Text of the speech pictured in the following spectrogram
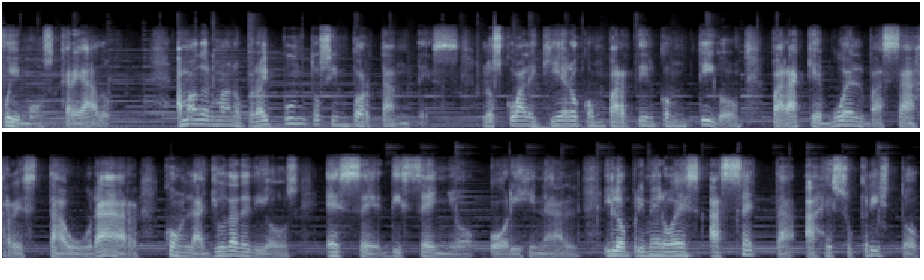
fuimos creados. Amado hermano, pero hay puntos importantes los cuales quiero compartir contigo para que vuelvas a restaurar con la ayuda de Dios ese diseño original. Y lo primero es a Jesucristo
